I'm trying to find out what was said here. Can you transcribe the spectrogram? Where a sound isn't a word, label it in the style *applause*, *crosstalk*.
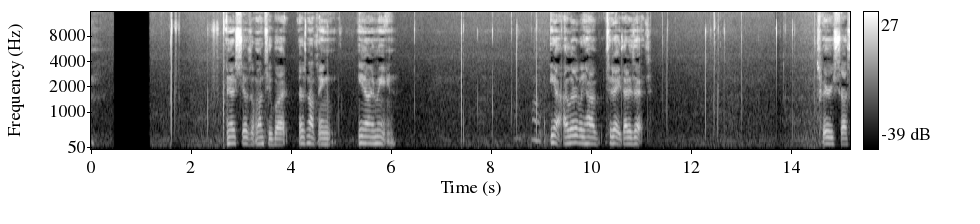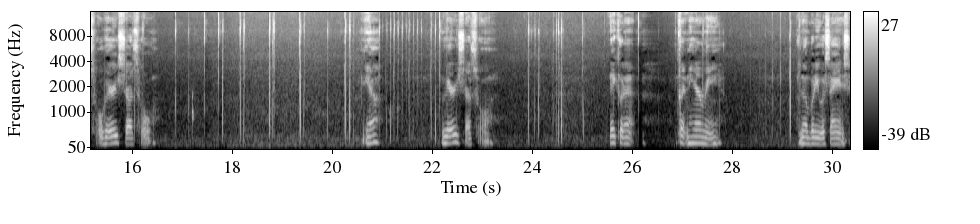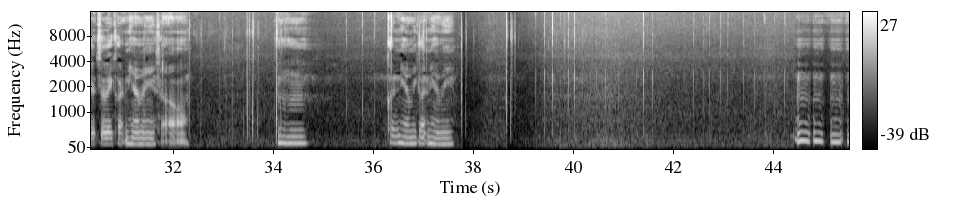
I know she doesn't want to, but there's nothing, you know what I mean? Yeah, I literally have today, that is it. It's very stressful, very stressful. Yeah. Very stressful. They couldn't couldn't hear me. Nobody was saying shit, so they couldn't hear me, so Mm-hmm. Couldn't hear me, couldn't hear me. Mm-mm-mm-mm.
